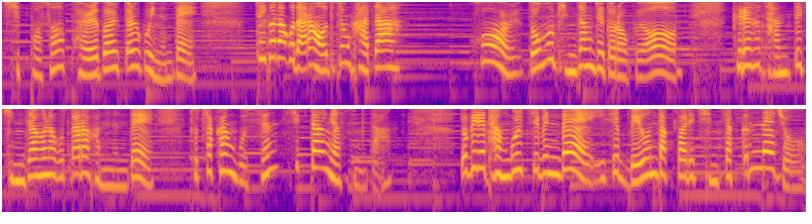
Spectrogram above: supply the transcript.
싶어서 벌벌 떨고 있는데 퇴근하고 나랑 어디 좀 가자. 헐, 너무 긴장되더라고요. 그래서 잔뜩 긴장을 하고 따라갔는데 도착한 곳은 식당이었습니다. 여기는 단골집인데 이 집 매운 닭발이 진짜 끝내줘.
